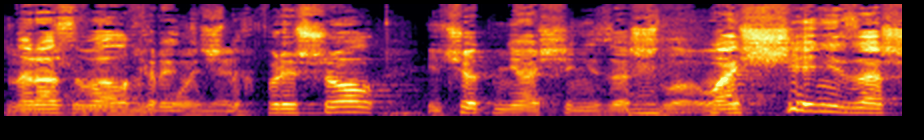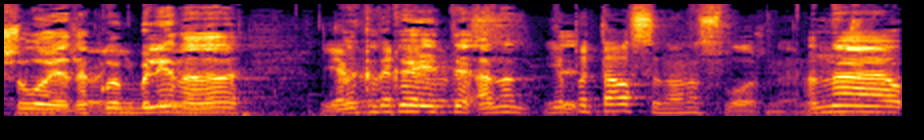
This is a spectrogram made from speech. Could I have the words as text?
на развалах рыночных. Пришел, и что-то мне вообще не зашло. Вообще не зашло. Я такой, блин, понял. она... я она какая-то... раз- Она, Я пытался, но она сложная. она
